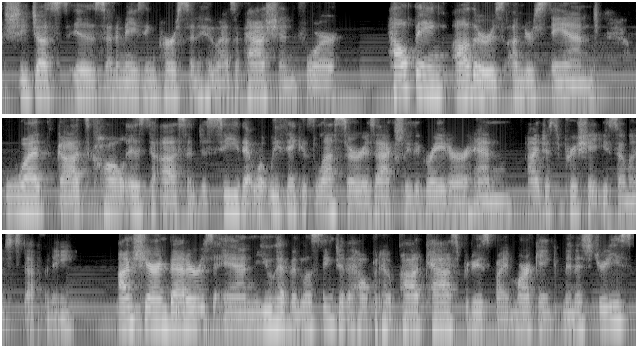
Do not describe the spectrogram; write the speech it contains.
She just is an amazing person who has a passion for helping others understand what God's call is to us and to see that what we think is lesser is actually the greater. And I just appreciate you so much, Stephanie. I'm Sharon Betters, and you have been listening to the Help and Hope podcast produced by Mark Inc. Ministries.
